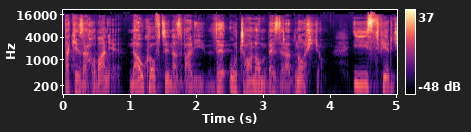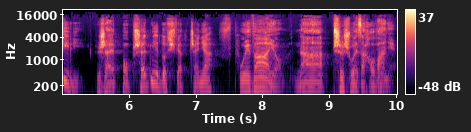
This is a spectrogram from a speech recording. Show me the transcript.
Takie zachowanie naukowcy nazwali wyuczoną bezradnością i stwierdzili, że poprzednie doświadczenia wpływają na przyszłe zachowanie.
